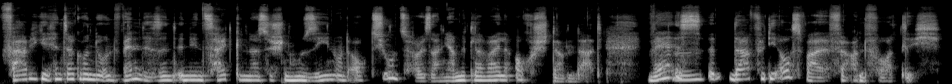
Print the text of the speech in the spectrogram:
Farbige Hintergründe und Wände sind in den zeitgenössischen Museen und Auktionshäusern ja mittlerweile auch Standard. Wer mhm. ist äh, da für die Auswahl verantwortlich?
